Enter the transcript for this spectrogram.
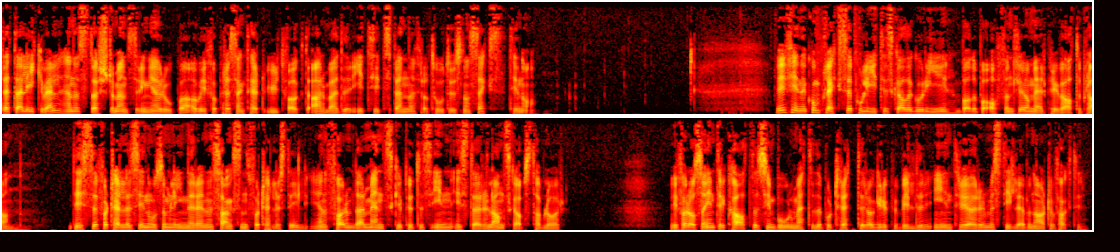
Dette er likevel hennes største mønstring i Europa, og vi får presentert utvalgte arbeider i tidsspennet fra 2006 til nå. Vi finner komplekse politiske allegorier både på offentlig og mer private plan. Disse fortelles i noe som ligner renessansens fortellerstil, i en form der mennesker puttes inn i større landskapstablåer. Vi får også intrikate, symbolmettede portretter og gruppebilder i interiører med stillevende artefakter.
